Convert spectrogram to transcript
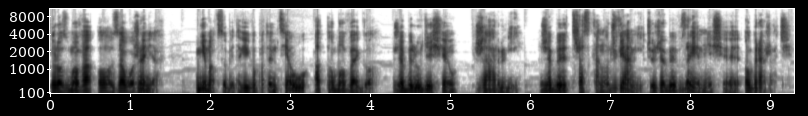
Rozmowa o założeniach nie ma w sobie takiego potencjału atomowego, żeby ludzie się żarli. żeby trzaskano drzwiami, czy żeby wzajemnie się obrażać.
